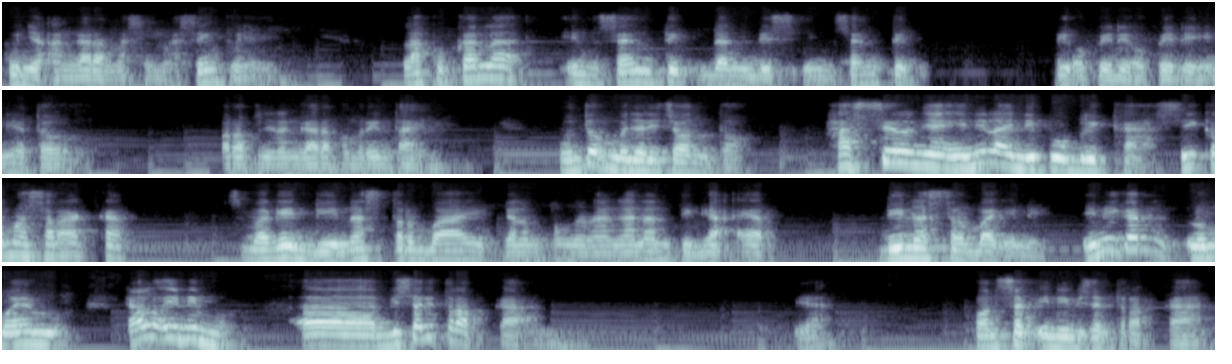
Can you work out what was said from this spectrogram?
punya anggaran masing-masing punya. Lakukanlah insentif dan disinsentif di OPD-OPD ini atau para penyelenggara pemerintah ini untuk menjadi contoh. Hasilnya inilah yang dipublikasi ke masyarakat sebagai dinas terbaik dalam pengenanganan 3R. Dinas terbaik ini. Ini kan lumayan kalau ini uh, bisa diterapkan ya. Konsep ini bisa diterapkan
